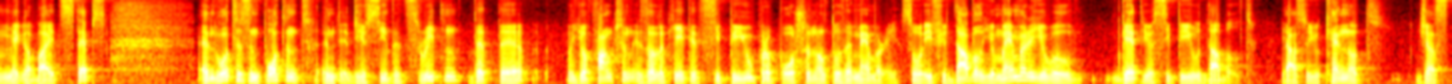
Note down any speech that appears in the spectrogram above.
megabyte steps. And what is important, and you see that's written, that the your function is allocated CPU proportional to the memory. So if you double your memory, you will get your CPU doubled. Yeah, so you cannot just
